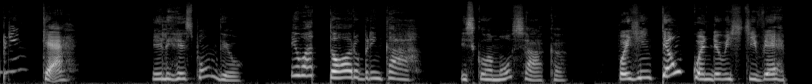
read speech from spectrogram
brincar. Ele respondeu. Eu adoro brincar exclamou Chaka. Pois então, quando eu estiver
